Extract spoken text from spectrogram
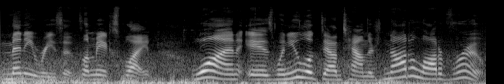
many reasons. Let me explain. One is when you look downtown, there's not a lot of room.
